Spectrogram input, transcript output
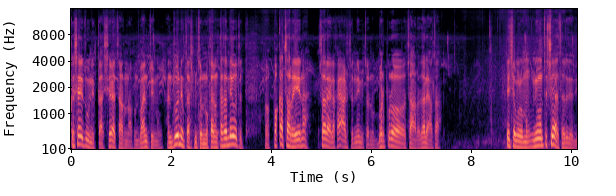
कसं आहे दोन एक तास शेळ्या चारून आपण बांधतोय मग. आणि दोन एक तास मित्रांनो कारण कसं लय होतं पक्का चारा आहे ना चरायला काय अडचण नाही मित्रांनो. भरपूर चारा झाला आता. त्याच्यामुळं मग निवंत शेळ्या चार कधी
